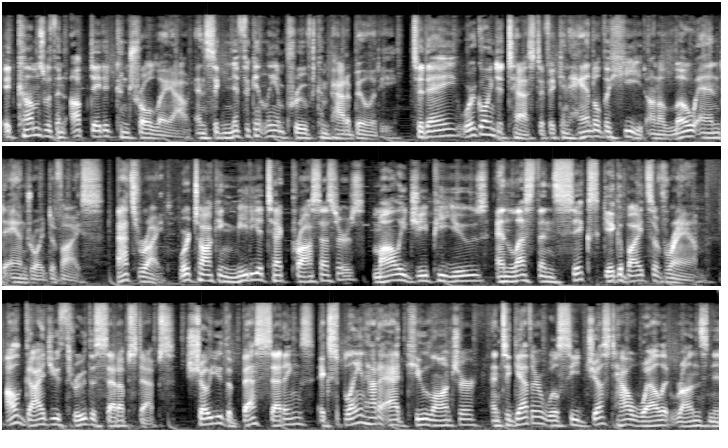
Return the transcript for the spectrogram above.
It comes with an updated control layout and significantly improved compatibility. Today, we're going to test if it can handle the heat on a low-end Android device. That's right, we're talking MediaTek processors, Mali GPUs, and less than 6 gigabytes of RAM. I'll guide you through the setup steps, show you the best settings, explain how to add Q Launcher, and together we'll see just how well it runs Nintendo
